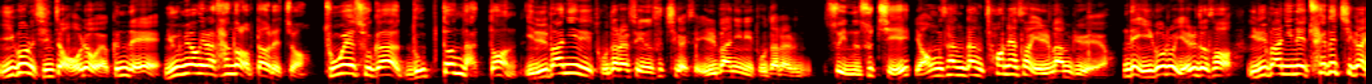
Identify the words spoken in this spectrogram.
이거는 진짜 어려워요. 근데 유명이랑 상관없다 그랬죠. 조회수가 높던 낮던 일반인이 도달할 수 있는 수치가 있어요. 일반인이 도달할 수 있는 수치. 영상당 1000에서 1만 뷰예요. 근데 이거를 예를 들어서 일반인의 최대치가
